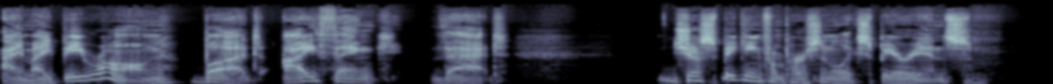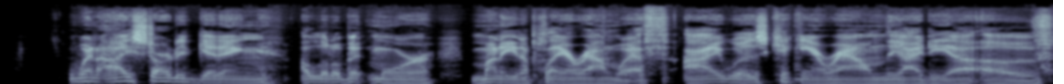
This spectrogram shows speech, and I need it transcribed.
I might be wrong but i think that just speaking from personal experience, when I started getting a little bit more money to play around with, I was kicking around the idea of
